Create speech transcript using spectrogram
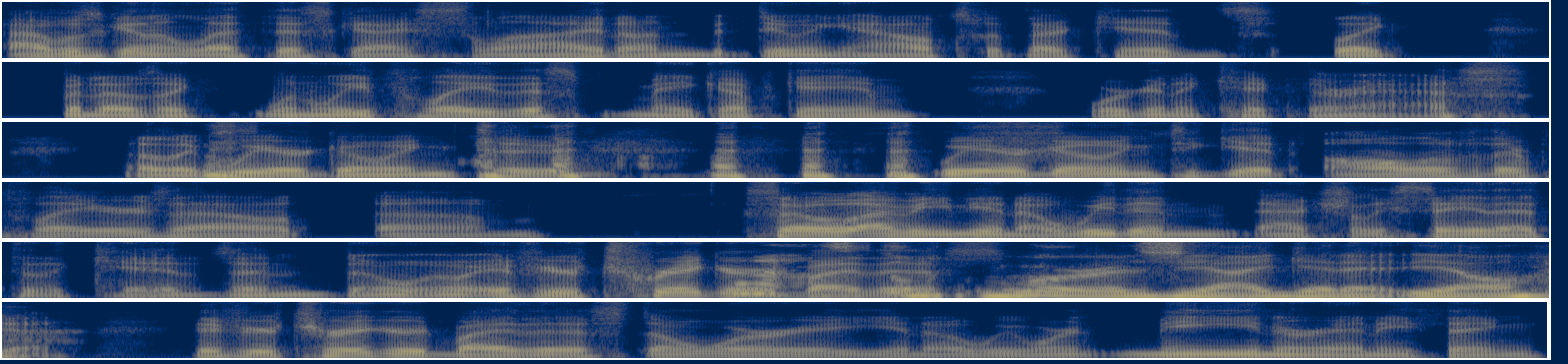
I was gonna let this guy slide on doing outs with our kids. Like, but I was like, when we play this makeup game, we're gonna kick their ass. I was like, we are going to we are going to get all of their players out. Um so I mean, you know, we didn't actually say that to the kids. And don't if you're triggered by this words, yeah, I get it. You know, yeah if you're triggered by this, don't worry. You know, we weren't mean or anything,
